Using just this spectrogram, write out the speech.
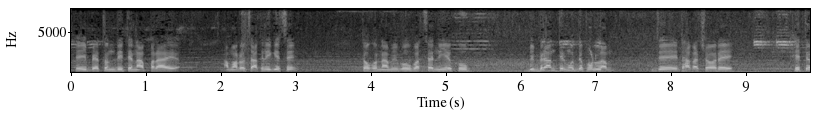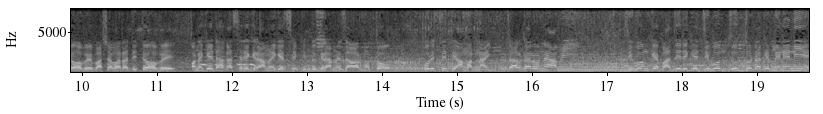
সেই বেতন দিতে না পারায় আমারও চাকরি গেছে। তখন আমি বউ বাচ্চা নিয়ে খুব বিভ্রান্তির মধ্যে পড়লাম যে ঢাকা শহরে খেতে হবে, বাসা ভাড়া দিতে হবে। অনেকেই ঢাকা ছেড়ে গ্রামে গেছে, কিন্তু গ্রামে যাওয়ার মতো পরিস্থিতি আমার নাই। যার কারণে আমি জীবনকে বাজি রেখে, জীবন যুদ্ধটাকে মেনে নিয়ে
